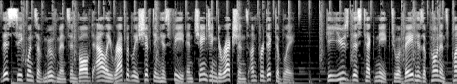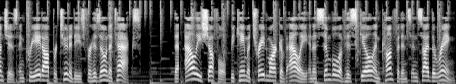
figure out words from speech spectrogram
This sequence of movements involved Ali rapidly shifting his feet and changing directions unpredictably. He used this technique to evade his opponent's punches and create opportunities for his own attacks. The Ali Shuffle became a trademark of Ali and a symbol of his skill and confidence inside the ring.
